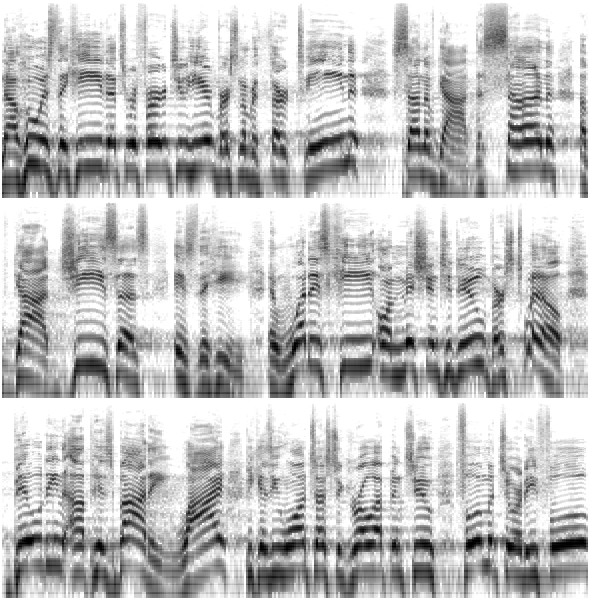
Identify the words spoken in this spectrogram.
Now, who is the he that's referred to here? Verse number 13, Son of God, the Son of God. Jesus is the he. And what is he on mission to do? Verse 12, building up his body. Why? Because he wants us to grow up into full maturity, full,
